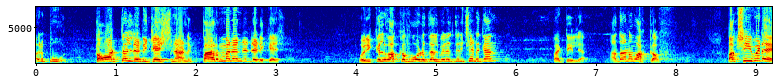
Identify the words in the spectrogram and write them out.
ഒരു ടോട്ടൽ ഡെഡിക്കേഷനാണ് പെർമനന്റ് ഡെഡിക്കേഷൻ ഒരിക്കൽ വക്കഫ് കൊടുത്താൽ പിന്നെ തിരിച്ചെടുക്കാൻ പറ്റില്ല. അതാണ് വക്കഫ് പക്ഷെ ഇവിടെ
